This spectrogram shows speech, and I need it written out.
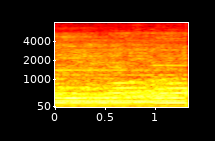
Amen.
